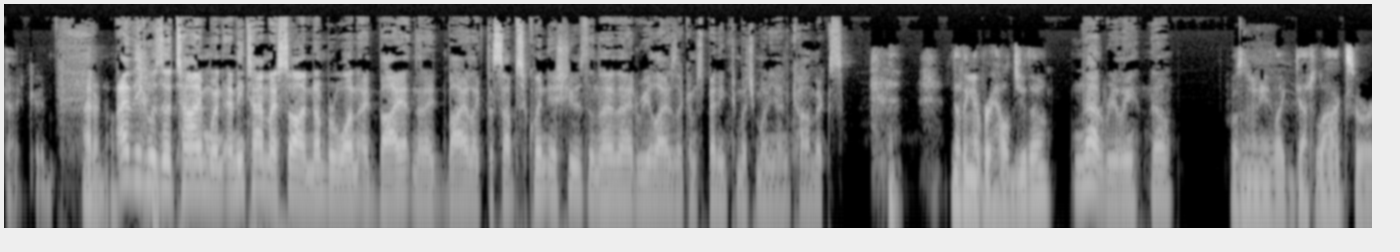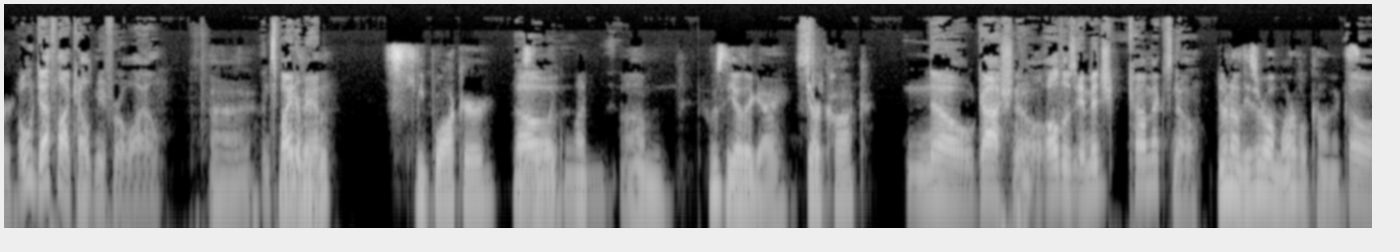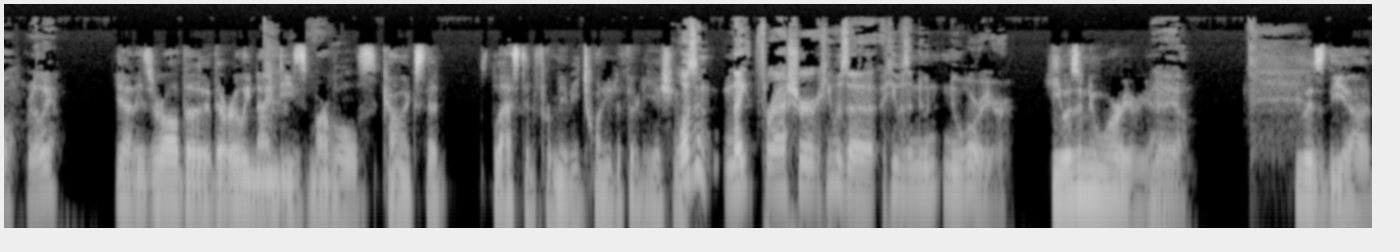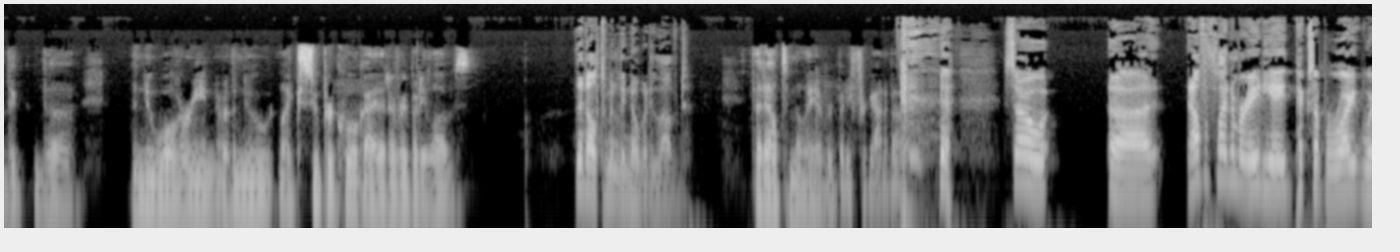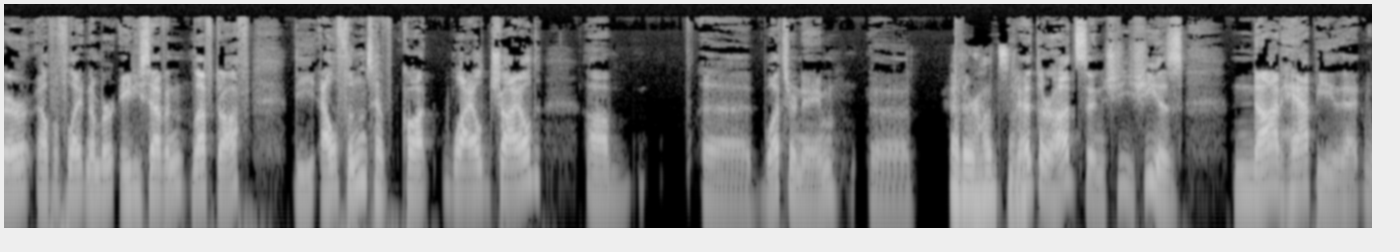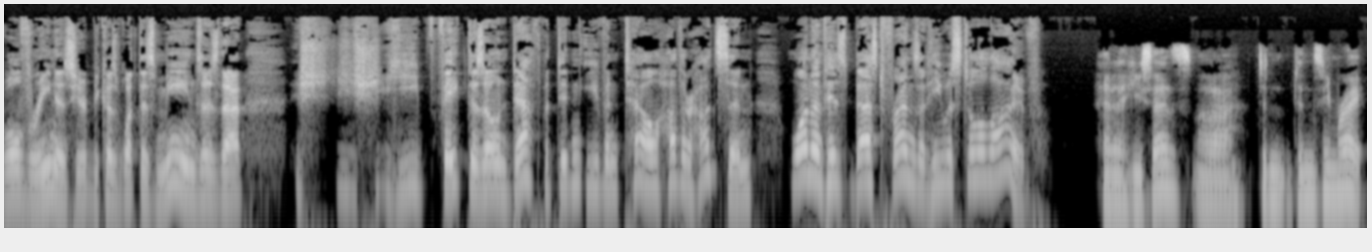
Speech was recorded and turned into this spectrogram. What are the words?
that good. I don't know. I think it was a time when anytime I saw a number one, I'd buy it, and then I'd buy like the subsequent issues, and then I'd realize like I'm spending too much money on comics. Nothing ever held you though. Not really, no. Wasn't any like Deathloks or Oh, Deathlok held me for a while, uh, and Spider Man. Sleepwalker was Oh. the one. Um, who's the other guy? Darkhawk. No, gosh, no. All those Image comics, no. No, no, these are all Marvel comics. Oh, really? Yeah, these are all the the early '90s Marvels comics that lasted for maybe 20 to 30 issues. Wasn't Night Thrasher? He was a he was a new new warrior. he was a new warrior? Yeah, Yeah, yeah. he was the uh, the the the new Wolverine or the new like super cool guy that everybody loves. That ultimately nobody loved. That ultimately everybody forgot about. So, uh, Alpha Flight number 88 picks up right where Alpha Flight number 87 left off. The Alphans have caught Wild Child. Um, uh, what's her name? Uh, Heather Hudson. Heather Hudson, she she is not happy that Wolverine is here because what this means is that she, she, he faked his own death but didn't even tell Heather Hudson, one of his best friends, that he was still alive. And uh, he says, uh, "Didn't didn't seem right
